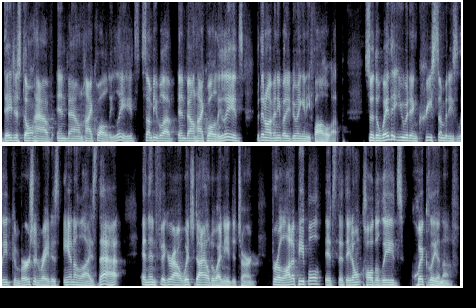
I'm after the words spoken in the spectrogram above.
They just don't have inbound high quality leads. Some people have inbound high quality leads, but they don't have anybody doing any follow up. So the way that you would increase somebody's lead conversion rate is analyze that and then figure out which dial do I need to turn. For a lot of people, it's that they don't call the leads quickly enough.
